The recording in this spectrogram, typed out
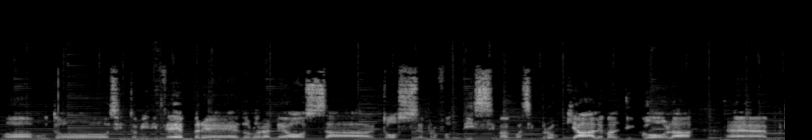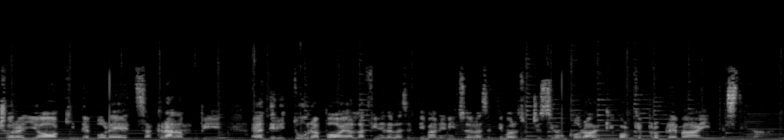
ho avuto sintomi di febbre, dolore alle ossa, tosse profondissima, quasi bronchiale, mal di gola, eh, bruciore agli occhi, debolezza, crampi e addirittura poi alla fine della settimana, inizio della settimana successiva ancora anche qualche problema intestinale.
